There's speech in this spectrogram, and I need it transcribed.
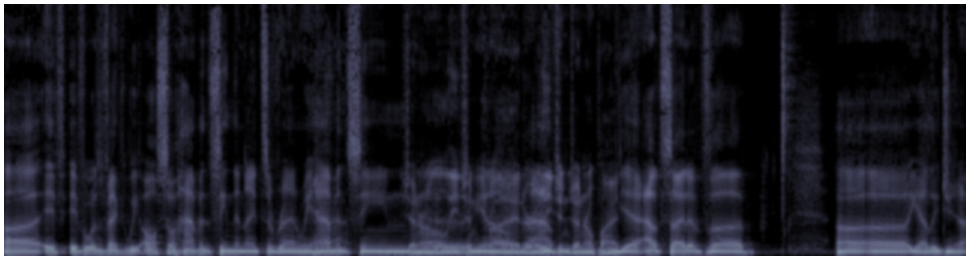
Uh, if if it was in fact we also haven't seen the Knights of Ren, we haven't seen General uh, Legion you know, Pryde or out- Legion General Pryde. Yeah, outside of uh, uh, uh, yeah, Legion. Uh,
